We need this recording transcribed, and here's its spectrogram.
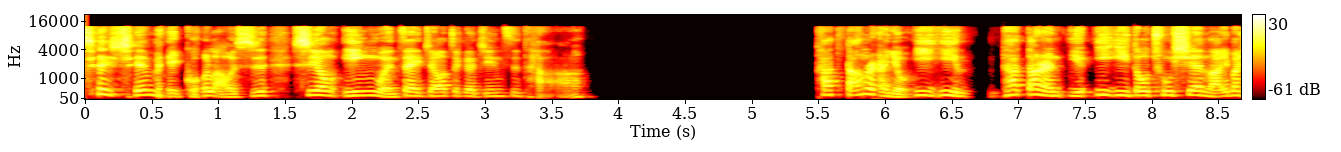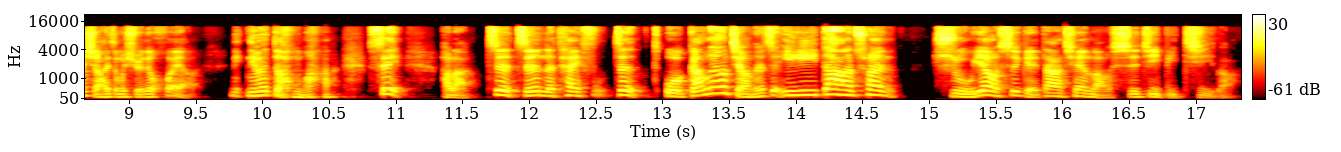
这些美国老师是用英文在教这个金字塔，他当然有意义，他当然有意义都出现了，一般小孩怎么学得会啊？你你们懂吗？所以好了，这真的太复，这我刚刚讲的这一大串，主要是给大千老师记笔记了，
